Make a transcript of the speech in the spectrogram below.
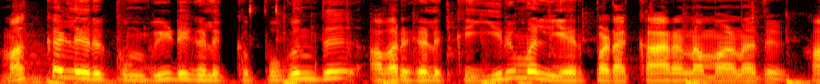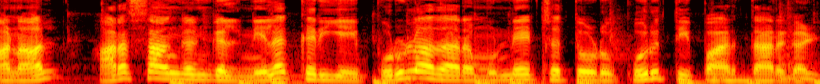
மக்கள் இருக்கும் வீடுகளுக்கு புகுந்து அவர்களுக்கு இருமல் ஏற்பட காரணமானது. ஆனால் அரசாங்கங்கள் நிலக்கரியை பொருளாதார முன்னேற்றத்தோடு பொருத்தி பார்த்தார்கள்.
